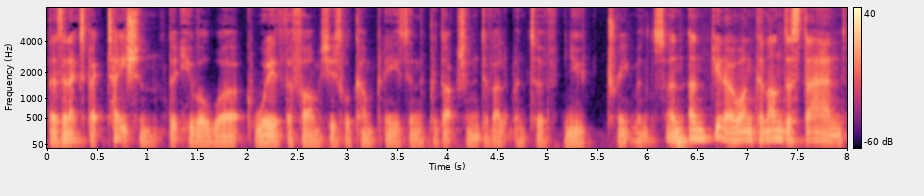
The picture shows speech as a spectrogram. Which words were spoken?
there's an expectation that you will work with the pharmaceutical companies in the production and development of new treatments. And, and you know, one can understand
